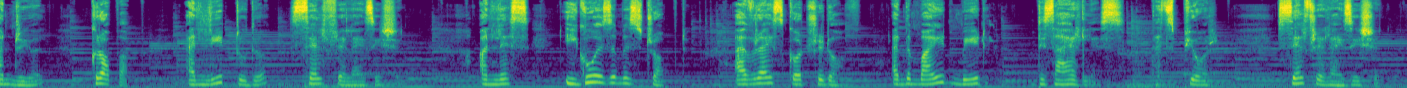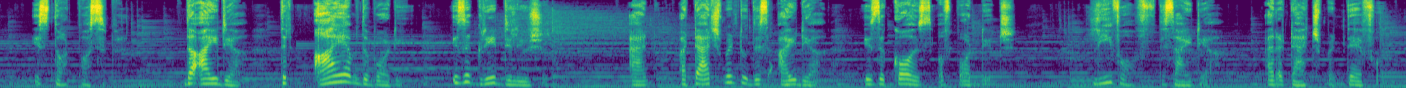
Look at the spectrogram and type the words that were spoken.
unreal, crop up and lead to the self realization. Unless egoism is dropped, avarice got rid of, and the mind made desireless, that's pure, self realization is not possible. The idea that I am the body is a great delusion, and attachment to this idea is the cause of bondage. Leave off this idea and attachment, therefore,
